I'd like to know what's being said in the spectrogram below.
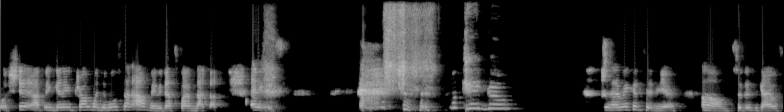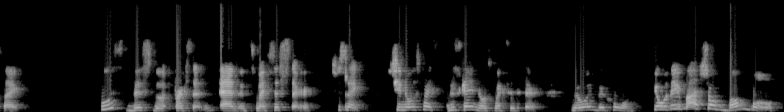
Oh shit! I've been getting drunk when the moon's not out. Maybe that's why I'm not up. Anyways. Okay, go. let me continue. Um, so this guy was like, "Who's this person?" And it's my sister. She's like, she knows my. This guy knows my sister. Lo and behold, yo, they matched on Bumble.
